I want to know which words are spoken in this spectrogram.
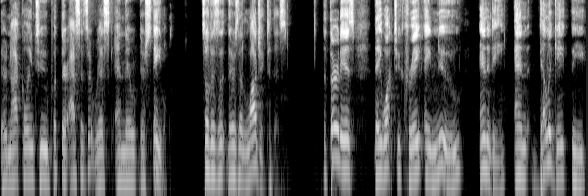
They're not going to put their assets at risk and they're they're stable. So there's a, there's a logic to this. The third is they want to create a new entity and delegate the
